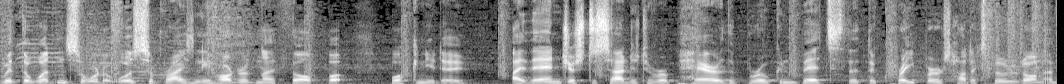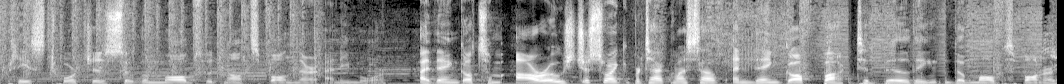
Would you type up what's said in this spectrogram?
with the wooden sword, it was surprisingly harder than I thought, but what can you do? I then just decided to repair the broken bits that the creepers had exploded on and place torches so the mobs would not spawn there anymore. I then got some arrows just so I could protect myself and then got back to building the mob spawner.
